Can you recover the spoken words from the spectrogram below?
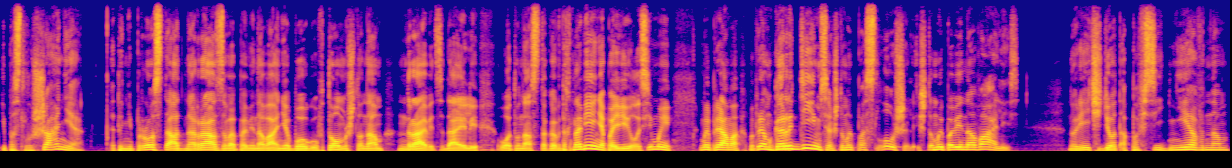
И послушание — это не просто одноразовое повинование Богу в том, что нам нравится, да, или вот у нас такое вдохновение появилось, и мы, мы прямо, мы прямо гордимся, что мы послушали, что мы повиновались. Но речь идет о повседневном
